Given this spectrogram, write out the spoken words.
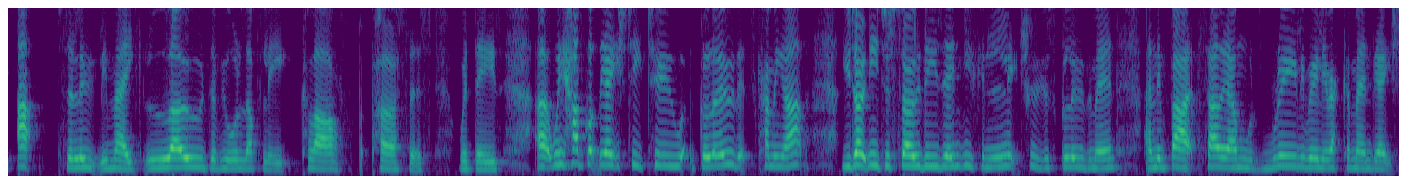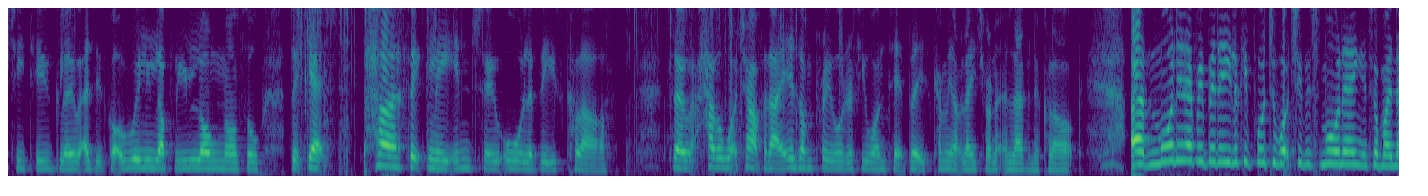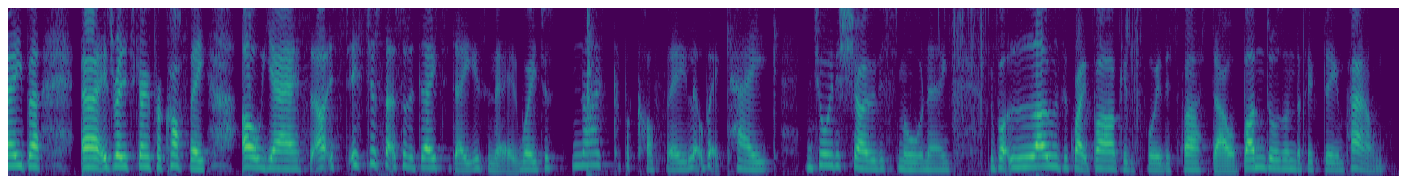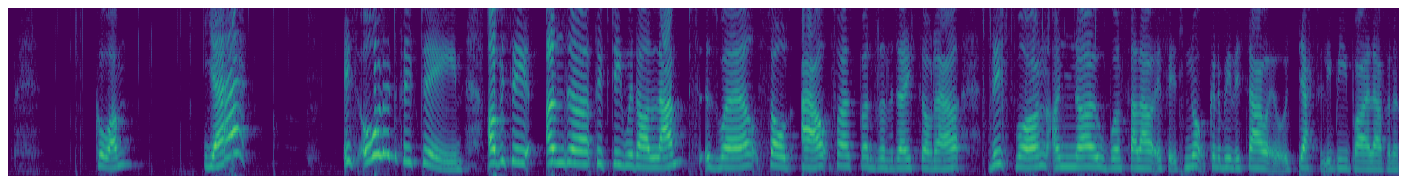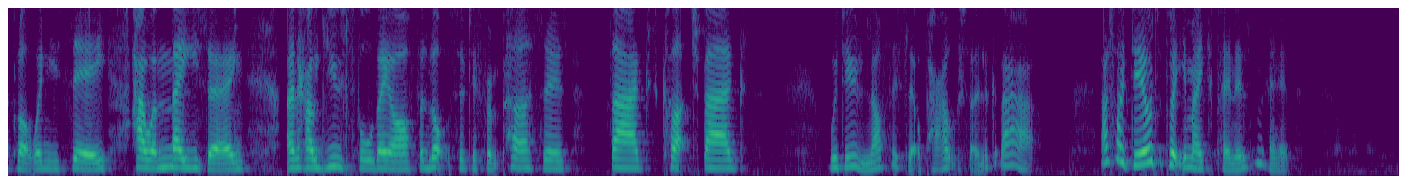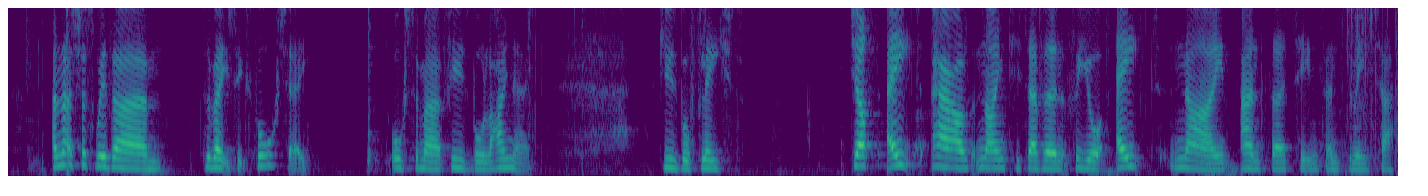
absolutely make loads of your lovely clasp purses with these. Uh, we have got the HT2 glue that's coming up. You don't need to sew these in. You can literally just glue them in. And in fact, Sallieann would really, really recommend the HT2 glue as it's got a really lovely long nozzle that gets perfectly into all of these clasps. So have a watch out for that. It is on pre-order if you want it, but it's coming up later on at 11 o'clock. Uh, morning, everybody. Looking forward to watching this morning until my neighbour uh, is ready to go for a coffee. Oh, yes. Uh, it's, it's just that sort of day to day, isn't it? Where you just nice cup of coffee, a little bit of cake, enjoy the show this morning. We've got loads of great bargains for you this first hour. Bundles under £15. Go on. Yeah? It's all under 15. Obviously, under 15 with our lamps as well. Sold out. First bundle of the day sold out. This one, I know will sell out. If it's not going to be this hour, it will definitely be by 11 o'clock when you see how amazing and how useful they are for lots of different purses, bags, clutch bags. We do love this little pouch though. Look at that. That's ideal to put your makeup in, isn't it? And that's just with um, some H640 or some uh, fusible lining fusible fleece. Just £8.97 for your 8, 9 and 13 centimetre.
